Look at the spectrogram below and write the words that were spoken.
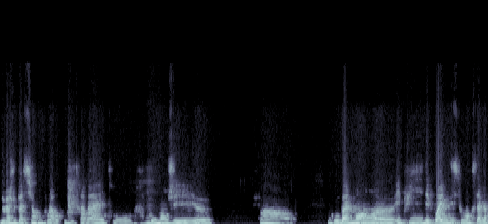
de l'âge du patient pour la reprise du travail, pour, hmm. pour manger. Euh, enfin, globalement. Euh, et puis, des fois, ils me disent souvent que ça leur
